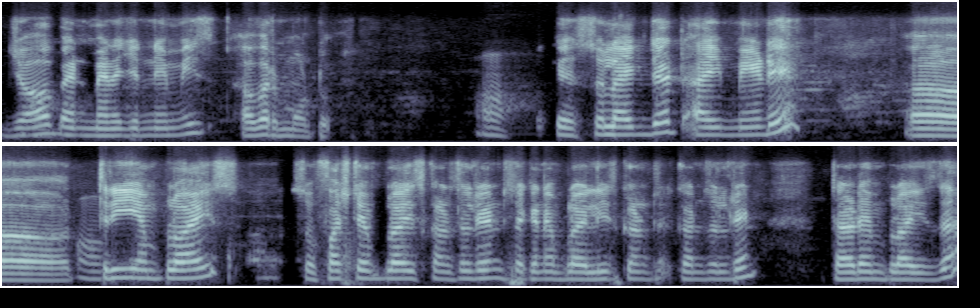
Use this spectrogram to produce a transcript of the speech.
Job and manager name is our motto. Okay, so like that I made a uh, three employees. So first employee is consultant, second employee is con- consultant, third employee is the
